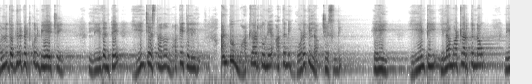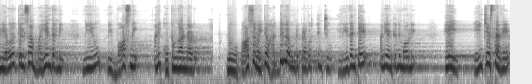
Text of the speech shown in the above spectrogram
ఒళ్ళు దగ్గర పెట్టుకుని బిహేవ్ చెయ్యి. లేదంటే ఏం చేస్తానో నాకే తెలియదు అంటూ మాట్లాడుతూనే అతన్ని గోడకి లాక్ చేసింది. ఏయ్ ఏంటి ఇలా మాట్లాడుతున్నావు? నేను ఎవరో తెలుసా మహేంద్రని? నేను నీ బాస్ని అని కోపంగా అన్నాడు. నువ్వు బాసువైతే హద్దుల్లో ఉండి ప్రవర్తించు లేదంటే అని అంటుంది మౌలి. ఏయ్ ఏం చేస్తావే?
